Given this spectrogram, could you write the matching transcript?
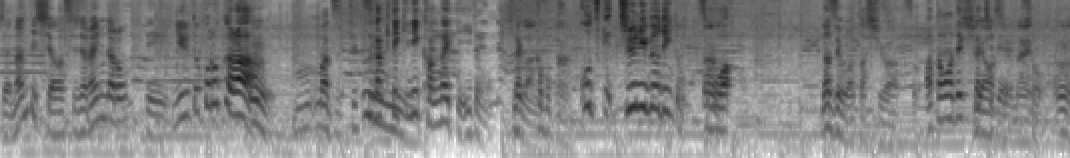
じゃあなんで幸せじゃないんだろうっていうところから、うん。まず哲学的に考えていいと思う、そうだねなんかもうかっこつけ中二病でいいと思う。そこは、なぜ私は頭でっか幸ちでせじゃないのか。そう。うん。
